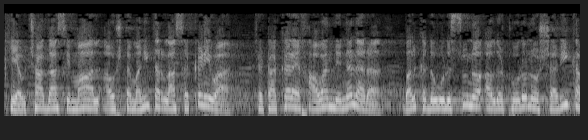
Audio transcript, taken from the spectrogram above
که یو چا داسې مال او شتمني ترلاسه کړې وه چې ټاکلی خاوند یې نه لره بلکه د ولسونو او د ټولنو شریکه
